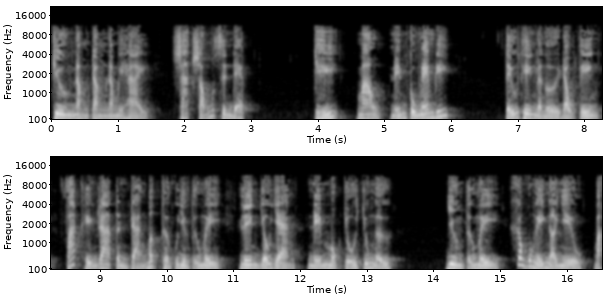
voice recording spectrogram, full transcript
Chương 552 Sát sống xinh đẹp Chỉ mau niệm cùng em đi. Tiểu Thiên là người đầu tiên phát hiện ra tình trạng bất thường của Dương Tử Mi, liền dỗ dàng niệm một chuỗi chú ngữ. Dương Tử Mi không có nghĩ ngợi nhiều, bắt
